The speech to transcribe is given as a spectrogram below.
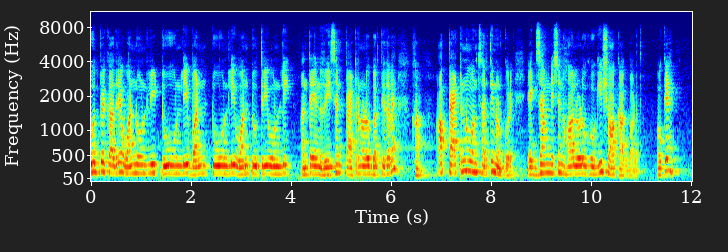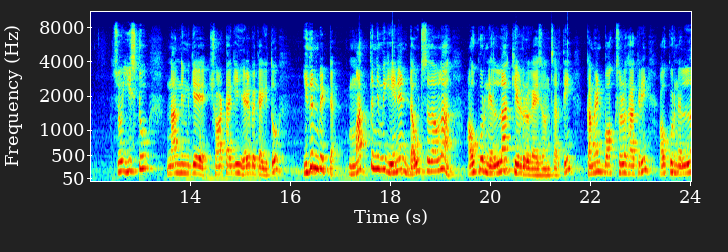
ಓದಬೇಕಾದ್ರೆ one only two only one two only one two three only ಅಂತ ಏನು ರೀಸೆಂಟ್ ಪ್ಯಾಟರ್ನ್ ಒಳಗೆ ಬರ್ತಿದ್ದಾವೆ ಹಾಂ, ಆ ಪ್ಯಾಟರ್ನು ಒಂದು ಸರ್ತಿ ನೋಡ್ಕೊರಿ. ಎಕ್ಸಾಮಿನೇಷನ್ ಹಾಲ್ ಒಳಗೆ ಹೋಗಿ ಶಾಕ್ ಆಗಬಾರ್ದು. ಓಕೆ ಸೊ ಇಷ್ಟು ನಾನು ನಿಮಗೆ ಶಾರ್ಟಾಗಿ ಹೇಳಬೇಕಾಗಿತ್ತು. ಇದನ್ನ ಬಿಟ್ಟು ಮತ್ತೆ ನಿಮಗೆ ಏನೇನು ಡೌಟ್ಸ್ ಅದಾವಲ್ಲ, ಅವಕೂರ್ನೆಲ್ಲ ಕೇಳ್ರು ಗೈಸ್ ಒಂದು ಸರ್ತಿ. ಕಮೆಂಟ್ ಬಾಕ್ಸ್ ಒಳಗೆ ಹಾಕ್ರಿ. ಅವ್ಕರ್ನೆಲ್ಲ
